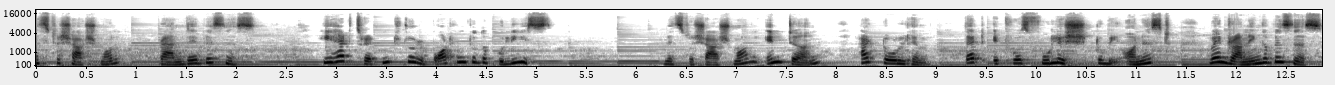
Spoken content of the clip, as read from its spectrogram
Mr. Shasmal ran their business. He had threatened to report him to the police. Mr. Shasmal, in turn, had told him that it was foolish to be honest when running a business.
